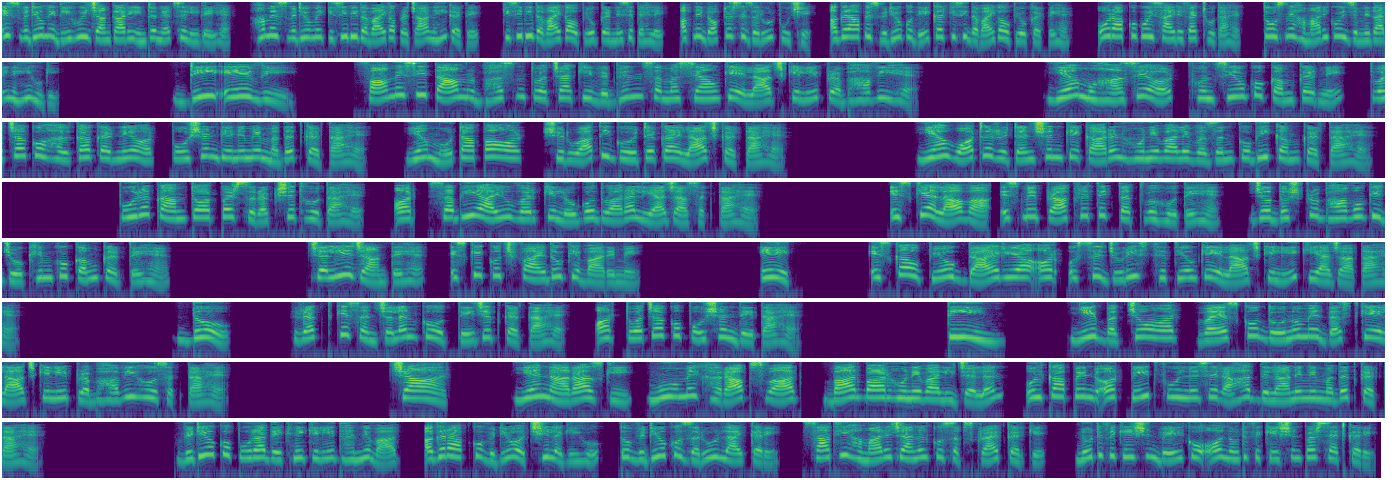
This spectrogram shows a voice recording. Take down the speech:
इस वीडियो में दी हुई जानकारी इंटरनेट से ली गई है। हम इस वीडियो में किसी भी दवाई का प्रचार नहीं करते। किसी भी दवाई का उपयोग करने से पहले अपने डॉक्टर से ज़रूर पूछे। अगर आप इस वीडियो को देखकर किसी दवाई का उपयोग करते हैं और आपको कोई साइड इफ़ेक्ट होता है तो उसमें हमारी कोई ज़िम्मेदारी नहीं होगी। डी ए वी फार्मेसी ताम्र भस्म त्वचा की विभिन्न समस्याओं के इलाज के लिए प्रभावी है। यह मुहासे और फुंसियों को कम करने, त्वचा को हल्का करने और पोषण देने में मदद करता है। यह मोटापा और शुरुआती गोइटर का इलाज करता है। यह वाटर रिटेंशन के कारण होने वाले वज़न को भी कम करता है। पूरक आमतौर पर सुरक्षित होता है और सभी आयु वर्ग के लोगों द्वारा लिया जा सकता है। इसके अलावा इसमें प्राकृतिक तत्व होते हैं, जो दुष्प्रभावों के जोखिम को कम करते हैं। चलिए जानते हैं इसके कुछ फायदों के बारे में। एक, इसका उपयोग डायरिया और उससे जुड़ी स्थितियों के इलाज के लिए किया जाता है। दो रक्त के संचलन को उत्तेजित करता है और त्वचा को पोषण देता है। तीन, ये बच्चों और वयस्कों दोनों में दस्त के इलाज के लिए प्रभावी हो सकता है। चार, यह नाराज़गी, मुँह में खराब स्वाद बार बार होने वाली जलन, उल्कापिंड और पेट फूलने से राहत दिलाने में मदद करता है। वीडियो को पूरा देखने के लिए धन्यवाद। अगर आपको वीडियो अच्छी लगी हो तो वीडियो को ज़रूर लाइक करें। साथ ही हमारे चैनल को सब्सक्राइब करके, नोटिफिकेशन बेल को ऑल नोटिफिकेशन पर सेट करें।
